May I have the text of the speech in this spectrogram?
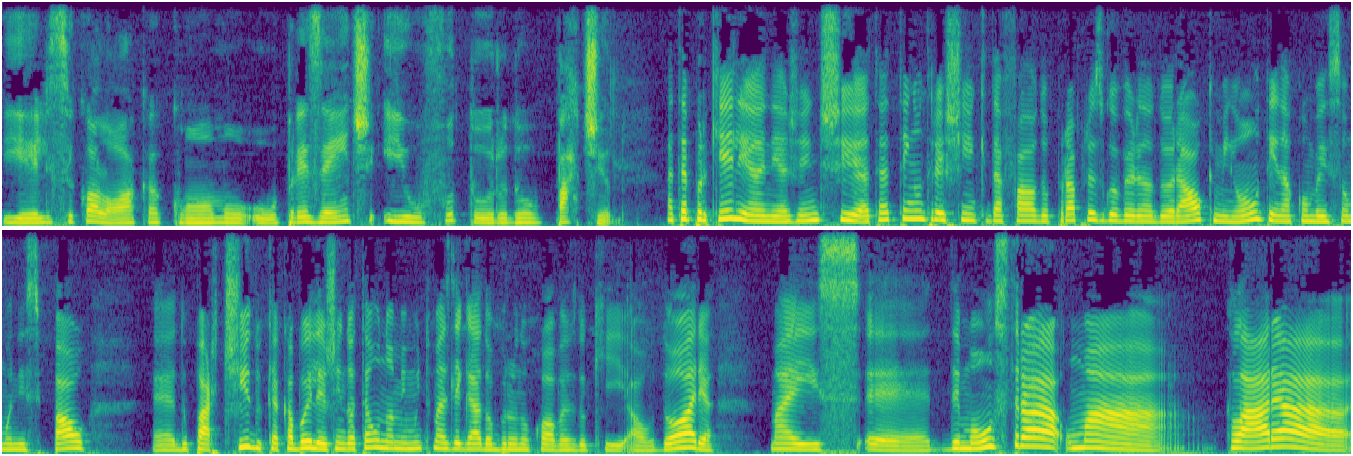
E ele se coloca como o presente e o futuro do partido. Até porque, Eliane, a gente até tem um trechinho aqui da fala do próprio ex-governador Alckmin ontem na convenção municipal é, do partido, que acabou elegendo até um nome muito mais ligado ao Bruno Covas do que ao Dória, mas é, demonstra uma clara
